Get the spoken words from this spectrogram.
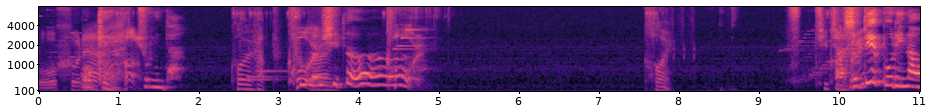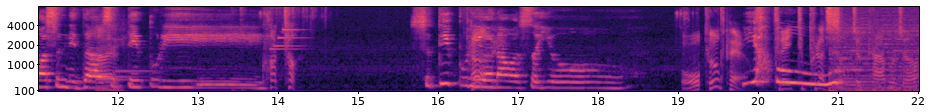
오호라 오케이. 죽인다. 콜. 콜 죽읍시다. 콜 콜. 자 스티뿔이 나왔습니다. 아이. 스티뿔이 커터. 스티뿔이가 아이. 나왔어요. 오투 야호! 스트레이트 플러시. 쭉 가보죠.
